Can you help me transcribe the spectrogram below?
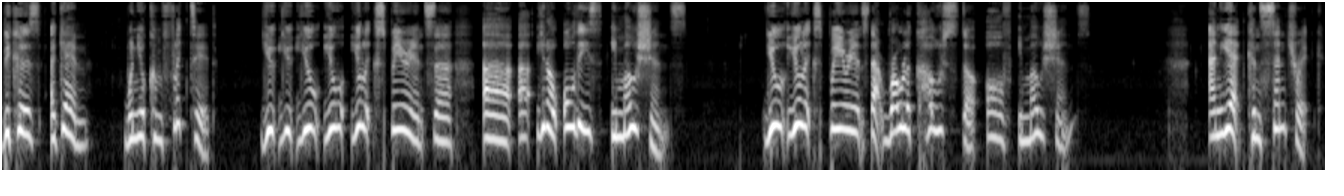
Because again, when you're conflicted, you you you you you'll experience uh, uh, uh, you know all these emotions you, you'll experience that roller coaster of emotions. And yet, concentric,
